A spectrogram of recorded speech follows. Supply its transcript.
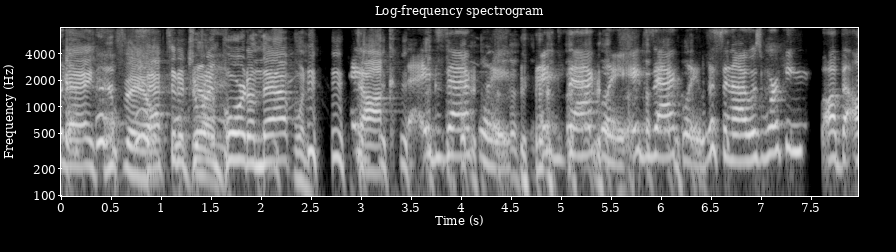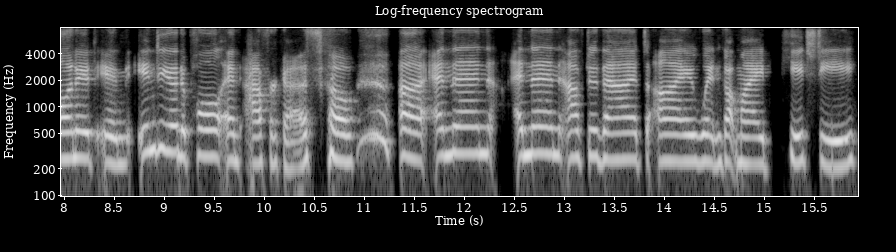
Okay. You failed. Back to the drawing board on that one, Doc. exactly exactly exactly listen i was working on on it in india nepal and africa so uh, and then and then after that i went and got my phd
